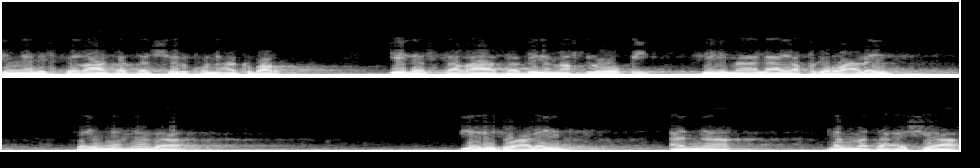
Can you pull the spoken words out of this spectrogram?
إن الاستغاثة شرك أكبر إذا استغاث بالمخلوق فيما لا يقدر عليه فإن هذا يرد عليه أن ثمة أشياء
